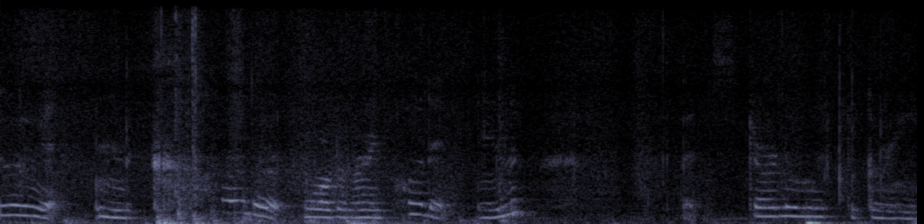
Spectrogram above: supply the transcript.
Doing it in the color order I put it in. But starting with the green.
